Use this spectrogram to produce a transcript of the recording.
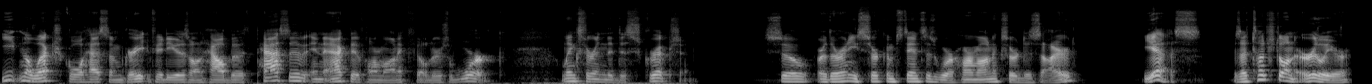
Eaton Electrical has some great videos on how both passive and active harmonic filters work. Links are in the description. So, are there any circumstances where harmonics are desired? Yes. As I touched on earlier,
